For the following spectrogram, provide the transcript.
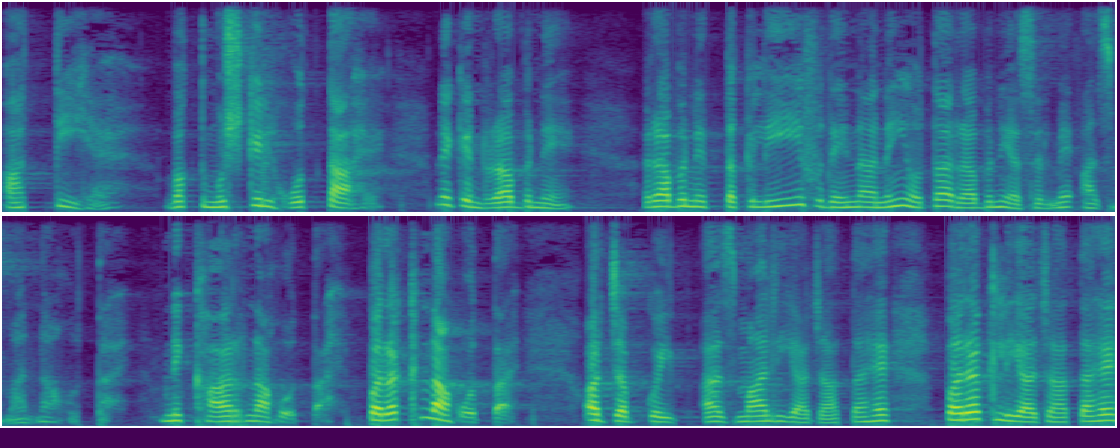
آتی ہے، وقت مشکل ہوتا ہے، لیکن رب نے رب نے تکلیف دینا نہیں ہوتا، رب نے اصل میں آزمانا ہوتا ہے، نکھارنا ہوتا ہے، پرکھنا ہوتا ہے۔ اور جب کوئی آزما لیا جاتا ہے، پرکھ لیا جاتا ہے،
